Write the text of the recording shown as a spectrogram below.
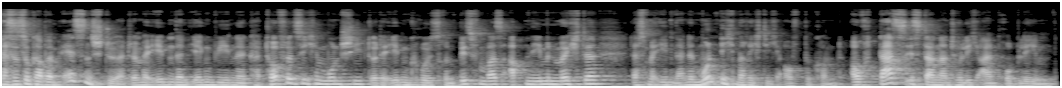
Dass es sogar beim Essen stört, wenn man eben dann irgendwie eine Kartoffel sich im Mund schiebt oder eben größeren Biss von was abnehmen möchte, dass man eben dann den Mund nicht mehr richtig aufbekommt. Auch das ist dann natürlich ein Problem.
